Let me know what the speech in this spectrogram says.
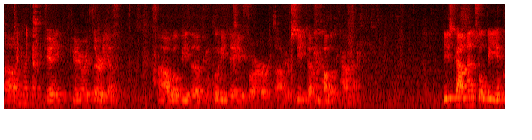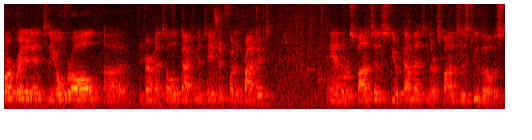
Uh, January third. Janu- January 30th uh, will be the concluding day for uh, receipt of public comment. These comments will be incorporated into the overall uh, environmental documentation for the project. And the responses, your comments and the responses to those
